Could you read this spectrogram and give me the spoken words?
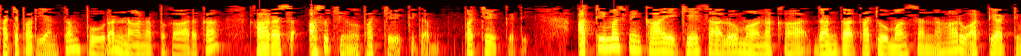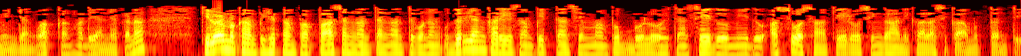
තචපරියන්තම් පූරන් නානප්පකාරක කාරස අසුචිනෝ පච්චවික්කිත පච්චවික්කති. අත්තිමස්මින් කායේ කේසා ලෝමානකා දන්තා තචෝ මන්සන්නහාරු අට්ටි අට්ටි මින්ජං වක්කං හදයන් යකන කිලෝමකම් පිහකම් පප්පාසං අන්තං අන්තගුණං උදරියං කරේ සම්පිත්තං සෙම්මං පුබ්බෝ ලෝහිතං සේදෝ මේදෝ අස්සවසා කේලෝ සිංහානිකා ලසිකා මුත්තන්ති.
